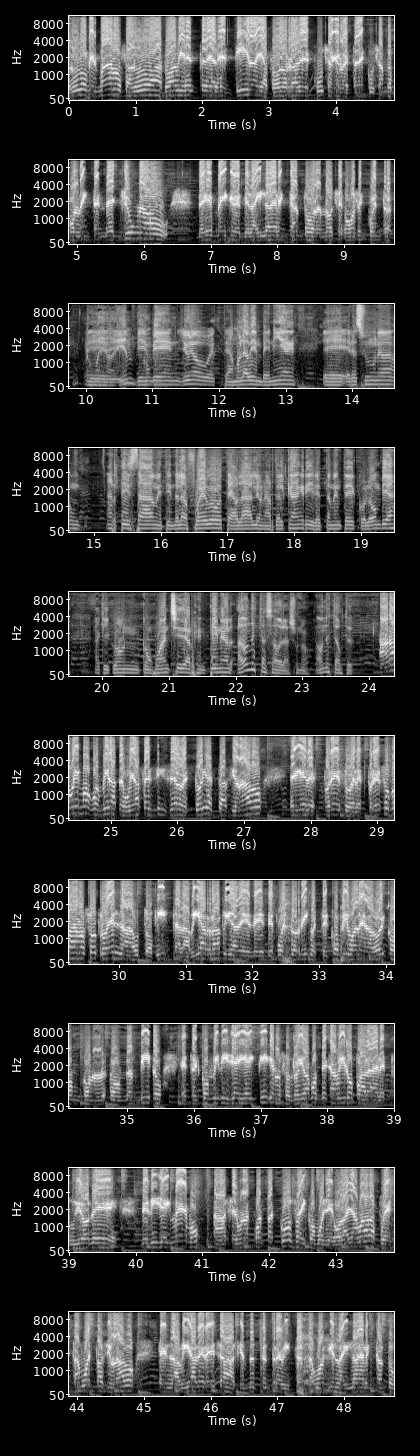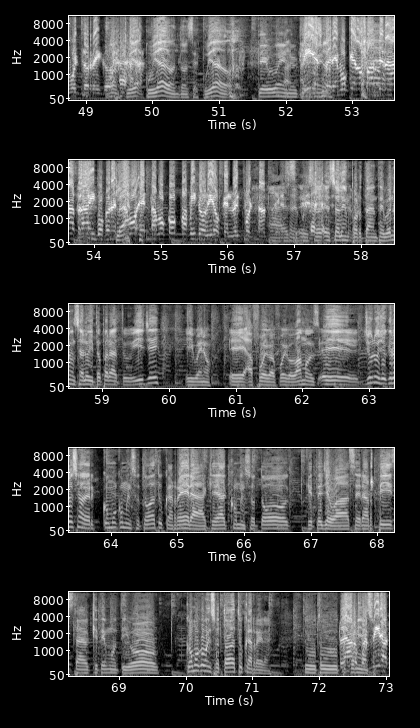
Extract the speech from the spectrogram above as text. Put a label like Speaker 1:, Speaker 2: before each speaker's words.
Speaker 1: Saludos mi hermano, saludos a toda mi gente de Argentina y a todos los radios escucha que nos están escuchando por la internet. You know, de Maker de la Isla del Encanto, buenas noches, ¿cómo se encuentran?
Speaker 2: Eh, bien, bien, bien, you know, te damos la bienvenida. Eh, eres una, un artista metiéndole a fuego, te habla Leonardo El Cangri directamente de Colombia, aquí con, con Juanchi de Argentina.
Speaker 3: ¿A dónde estás ahora, Juno? ¿A dónde está usted?
Speaker 1: Ahora mismo, pues mira, te voy a ser sincero, estoy estacionado en el expreso. El expreso para nosotros es la autopista, la vía rápida de, de, Puerto Rico. Estoy con mi manejador, con, con, con Dandito, estoy con mi DJ AT, que nosotros íbamos de camino para el estudio de, de DJ Memo a hacer unas cuantas cosas y como llegó la llamada, pues estamos estacionados en la vía derecha haciendo esta entrevista. Estamos aquí en la isla del encanto Puerto Rico.
Speaker 3: cuidado entonces, cuidado.
Speaker 2: Qué bueno.
Speaker 1: sí, esperemos que no pase nada trágico, pero estamos, estamos con Papito Dios, que es lo importante.
Speaker 2: Ah, eso, es lo importante. Bueno, un saludito para tu DJ y bueno, eh, a fuego, a fuego. Vamos, eh, Juno, yo quiero saber cómo comenzó toda tu carrera, qué edad comenzó todo, qué te llevó a ser artista, qué te motivó, cómo comenzó toda tu carrera. Tu, tu,
Speaker 1: claro, pues mira,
